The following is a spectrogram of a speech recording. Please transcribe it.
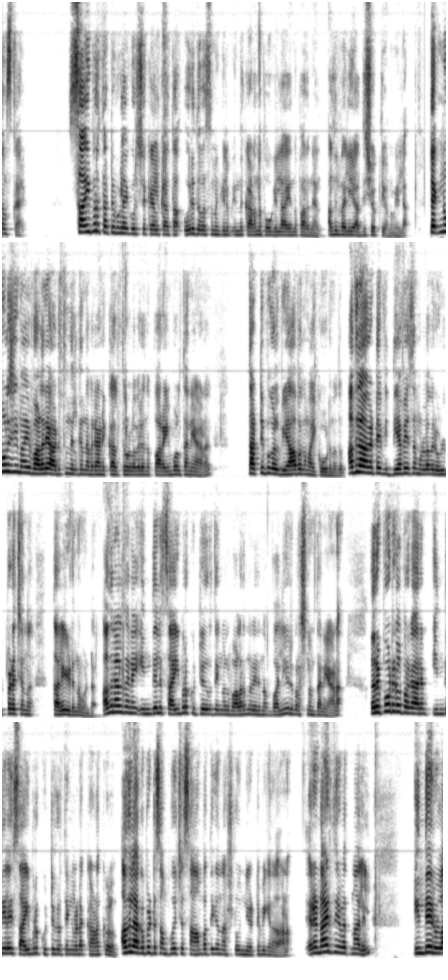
നമസ്കാരം. സൈബർ തട്ടിപ്പുകളെക്കുറിച്ച് കേൾക്കാത്ത ഒരു ദിവസമെങ്കിലും ഇന്ന് കടന്നു പോകില്ല എന്ന് പറഞ്ഞാൽ അതിൽ വലിയ അതിശോക്തിയൊന്നുമില്ല ടെക്നോളജിയുമായി വളരെ അടുത്ത് നിൽക്കുന്നവരാണ് ഇക്കാലത്തുള്ളവരെന്ന് പറയുമ്പോൾ തന്നെയാണ് തട്ടിപ്പുകൾ വ്യാപകമായി കൂടുന്നതും. അതിലാകട്ടെ വിദ്യാഭ്യാസമുള്ളവർ ഉൾപ്പെടെ ചെന്ന് തലയിടുന്നുമുണ്ട്. അതിനാൽ തന്നെ ഇന്ത്യയിലെ സൈബർ കുറ്റകൃത്യങ്ങൾ വളർന്നു വരുന്ന വലിയൊരു പ്രശ്നം തന്നെയാണ്. റിപ്പോർട്ടുകൾ പ്രകാരം ഇന്ത്യയിലെ സൈബർ കുറ്റകൃത്യങ്ങളുടെ കണക്കുകളും അതിലകപ്പെട്ട് സംഭവിച്ച സാമ്പത്തിക നഷ്ടവും ഞെട്ടിപ്പിക്കുന്നതാണ്. രണ്ടായിരത്തി ഇരുപത്തിനാലിൽ ഇന്ത്യയിലുള്ള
